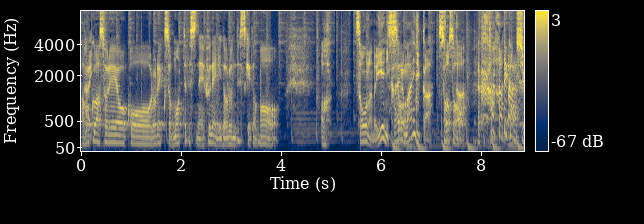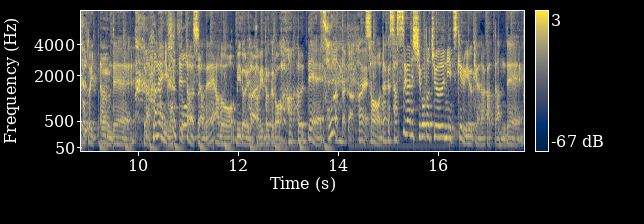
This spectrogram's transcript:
僕はそれをこうロレックスを持ってですね船に乗るんですけどもあそうなんだ。家に帰る前にか。そうそう。か。だから買ってから仕事行ったんで で船に持ってったんですよね。あの緑の紙袋。でそうだったか。はい。そう。だからさすがに仕事中につける勇気はなかったんで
